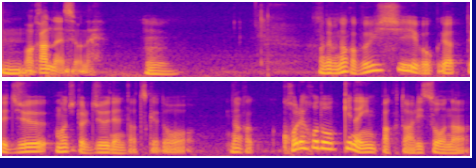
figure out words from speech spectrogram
うん、分かんないですよね。うん。あでもなんか VC 僕やって10もうちょっと10年経つけどなんかこれほど大きなインパクトありそうな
